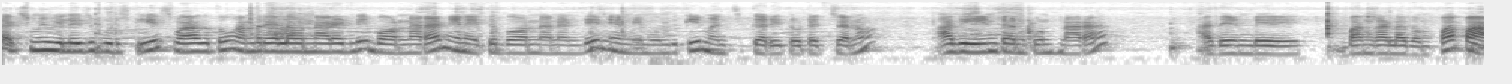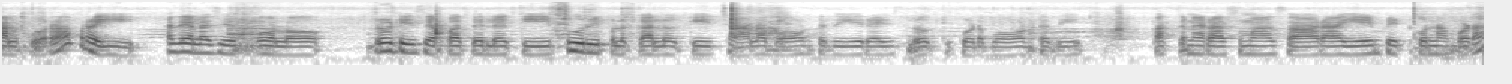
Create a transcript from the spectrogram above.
లక్ష్మీ విలేజ్ ఫుడ్స్కి స్వాగతం. అందరూ ఎలా ఉన్నారండి? బాగున్నారా? నేనైతే బాగున్నానండి. నేను మీ ముందుకి మంచి కర్రీతో వచ్చాను. అది ఏంటి అనుకుంటున్నారా? అదేండి బంగాళాదుంప పాలకూర ఫ్రై. అది ఎలా చేసుకోవాలో రోటీ చపాతీలోకి పూరి పులకాలోకి చాలా బాగుంటుంది. రైస్లోకి కూడా బాగుంటుంది. పక్కన రసమా సారా ఏం పెట్టుకున్నా కూడా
